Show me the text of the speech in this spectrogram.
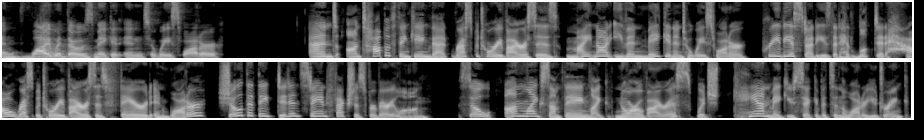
And why would those make it into wastewater? And on top of thinking that respiratory viruses might not even make it into wastewater, Previous studies that had looked at how respiratory viruses fared in water showed that they didn't stay infectious for very long. So, unlike something like norovirus, which can make you sick if it's in the water you drink,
